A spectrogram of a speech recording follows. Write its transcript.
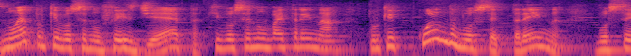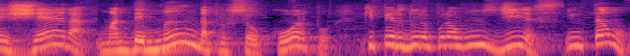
Não é porque você não fez dieta que você não vai treinar. Porque quando você treina, você gera uma demanda para o seu corpo que perdura por alguns dias. Então,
